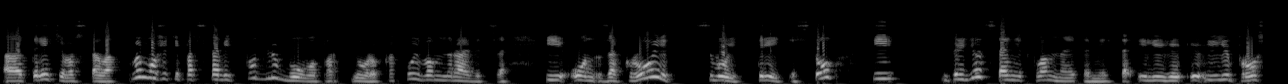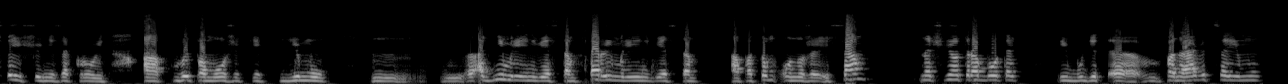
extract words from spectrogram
а, третьего стола. Вы можете подставить под любого партнера, какой вам нравится. И он закроет свой третий стол и придет, станет к вам на это место. Или, или просто еще не закроет, а вы поможете ему одним реинвестом, вторым реинвестом, а потом он уже и сам начнет работать, и будет э, понравиться ему,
